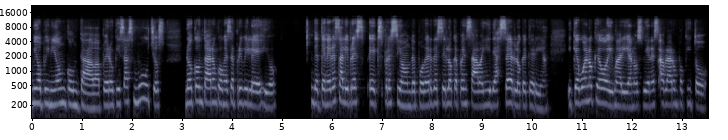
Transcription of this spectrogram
mi opinión contaba, pero quizás muchos no contaron con ese privilegio de tener esa libre expresión, de poder decir lo que pensaban y de hacer lo que querían. Y qué bueno que hoy, María, nos vienes a hablar un poquito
